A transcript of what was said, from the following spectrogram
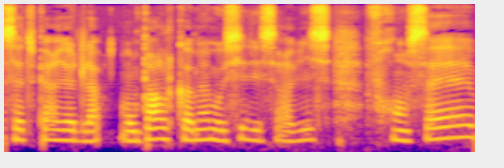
cette période-là. On parle quand même aussi des services français,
